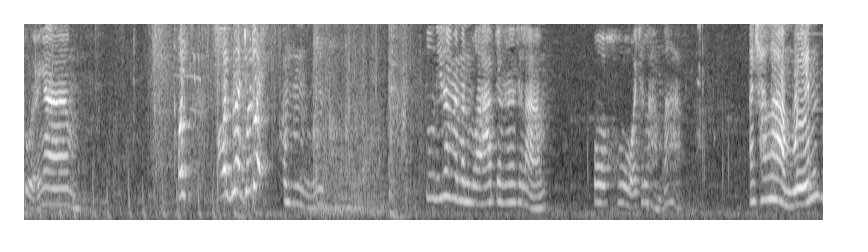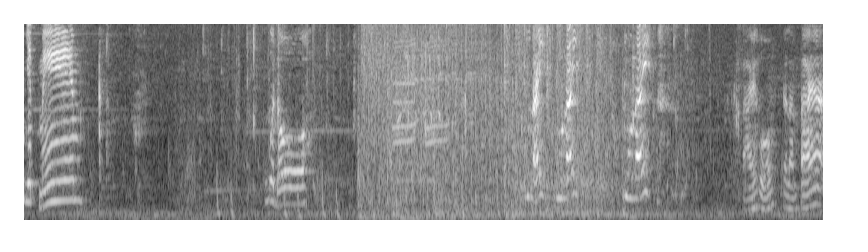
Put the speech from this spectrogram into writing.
สวยงามเอ้ยโอ้ยเพื่อนช่วยด้วยตัวนี้ทำไมมันวาร์ปจังฮะฉลาม โอ้โหไอฉลามบ้าไอฉลามเว้นเย็ดแมมวัวโดอยู่ไหนอยู่ไหนอยู่ไหนตายครับผมฉลามตายฮะ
